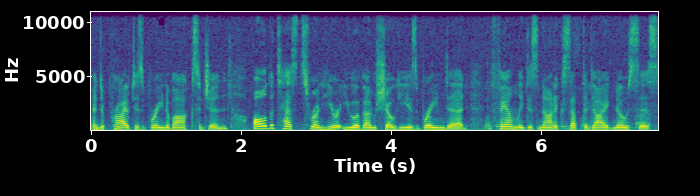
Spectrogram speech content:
and deprived his brain of oxygen. All the tests run here at U of M show he is brain dead. The family does not accept the diagnosis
